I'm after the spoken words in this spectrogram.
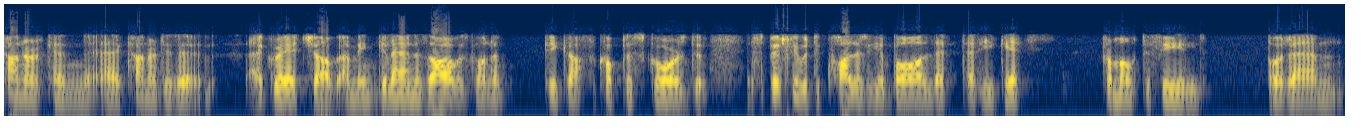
Conor can uh, Conor did a, a great job. I mean, Gillane is always going to pick off a couple of scores, especially with the quality of ball that that he gets from out the field. But um,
